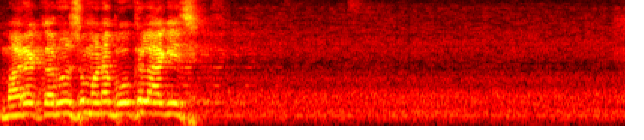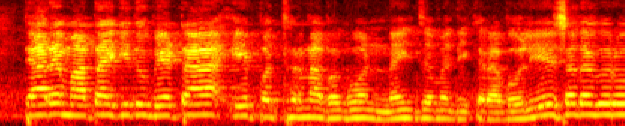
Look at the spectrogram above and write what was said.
મારે કરવું છું? મને ભૂખ લાગી છે. ત્યારે માતાએ કીધું, બેટા, એ પથ્થરના ભગવાન નહીં જમે દીકરા. બોલીએ, સદગુરુ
